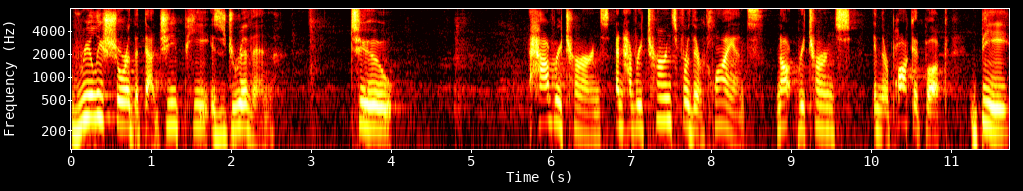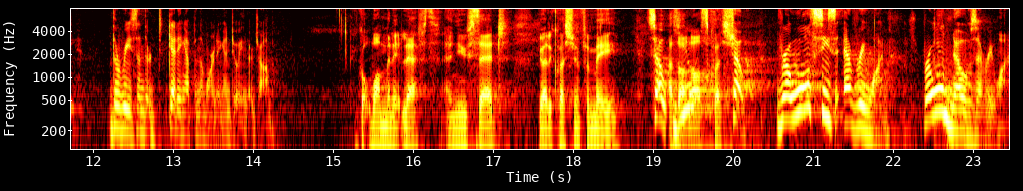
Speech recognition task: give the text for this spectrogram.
really sure that that GP is driven to have returns and have returns for their clients, not returns in their pocketbook, be the reason they're getting up in the morning and doing their job. You've got one minute left, and you said you had a question for me so as you, our last question. So Rahul sees everyone. Rahul knows everyone.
